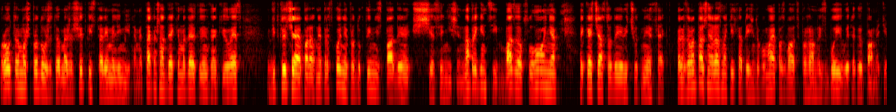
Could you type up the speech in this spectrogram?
роутер може продовжити обмежити швидкість старими лімітами. Також на деяких моделях QoS відключає апаратне прискорення, продуктивність падає ще сильніше. Наприкінці, базове обслуговування, яке часто дає відчутний ефект. Перезавантаження раз на кілька тижнів допомагає позбавитися програмних збоїв, витоків пам'яті.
